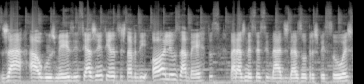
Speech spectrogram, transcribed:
já há alguns meses, se a gente antes estava de olhos abertos para as necessidades das outras pessoas,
